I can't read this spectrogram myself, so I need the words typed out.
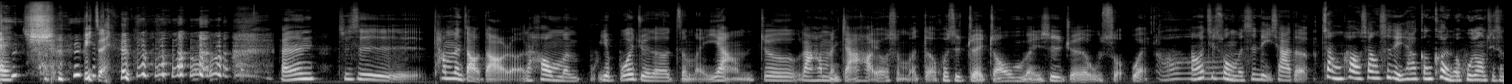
哎，闭嘴！反 正就是他们找到了，然后我们也不会觉得怎么样，就让他们加好友什么的，或是追踪，我们是觉得无所谓。哦然后其实我们私底下的账号上，私底下跟客人的互动，其实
